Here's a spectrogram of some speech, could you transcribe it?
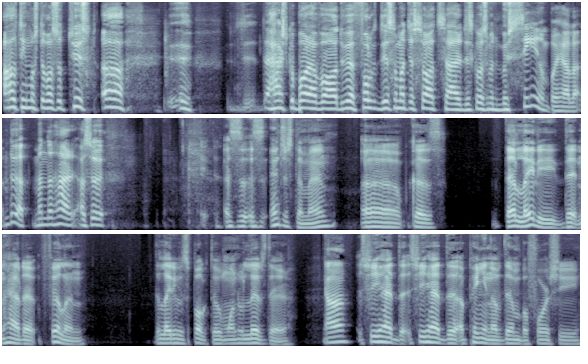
allting måste vara så tyst. Uh, uh, det- här ska bara vara, du vet, folk, det är som att jag sa att så här, det ska vara som ett museum på hela, du vet, men den här, alltså, It's, it's interesting, man. Because that lady didn't have that feeling. The lady who spoke, the one who lives there, ja, she had the, she had the opinion of them before she.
